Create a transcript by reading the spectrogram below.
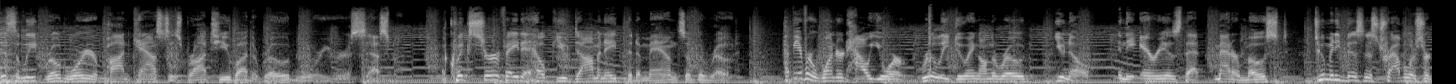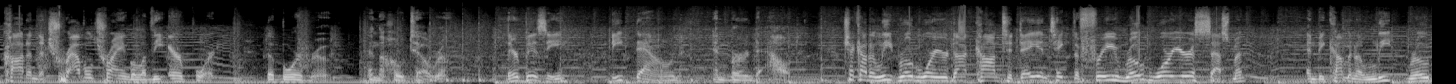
This Elite Road Warrior podcast is brought to you by the Road Warrior Assessment, a quick survey to help you dominate the demands of the road. Have you ever wondered how you're really doing on the road? You know, in the areas that matter most. Too many business travelers are caught in the travel triangle of the airport, the boardroom, and the hotel room. They're busy, beat down, and burned out. Check out EliteRoadWarrior.com today and take the free Road Warrior assessment and become an elite road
